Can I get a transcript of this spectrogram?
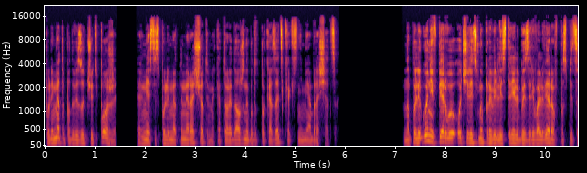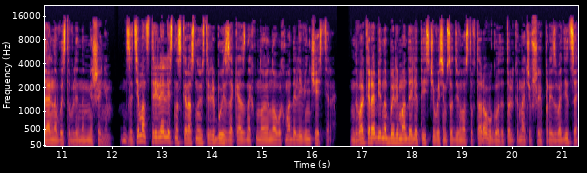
Пулеметы подвезут чуть позже, вместе с пулеметными расчетами, которые должны будут показать, как с ними обращаться. На полигоне в первую очередь мы провели стрельбы из револьверов по специально выставленным мишеням. Затем отстрелялись на скоростную стрельбу из заказанных мною новых моделей Винчестера. Два карабина были модели 1892 года, только начавшие производиться,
